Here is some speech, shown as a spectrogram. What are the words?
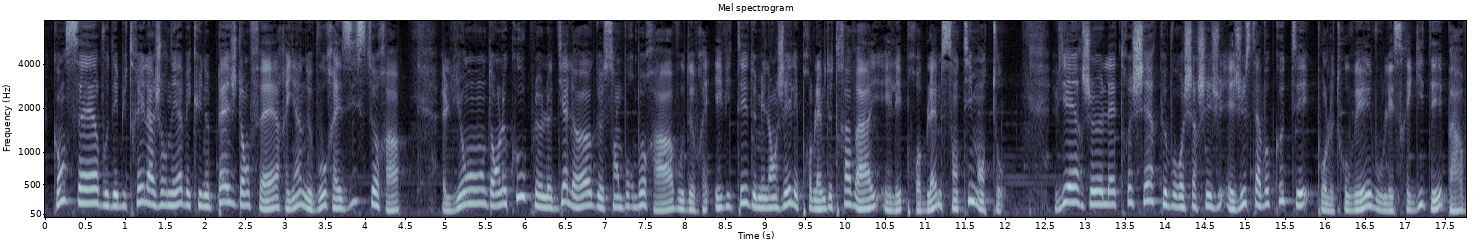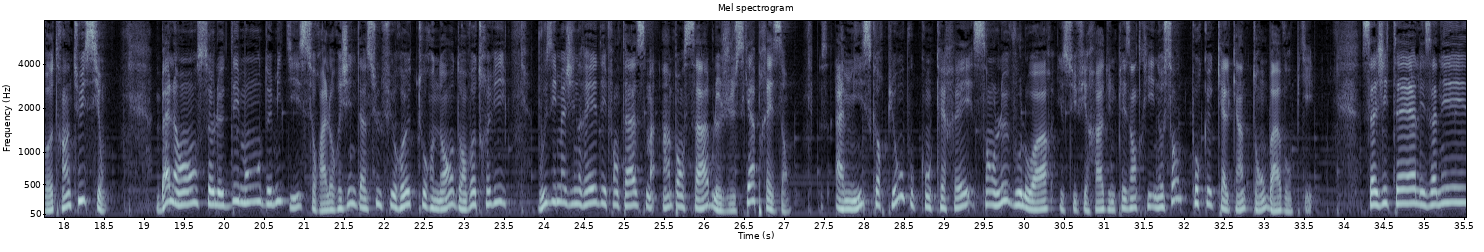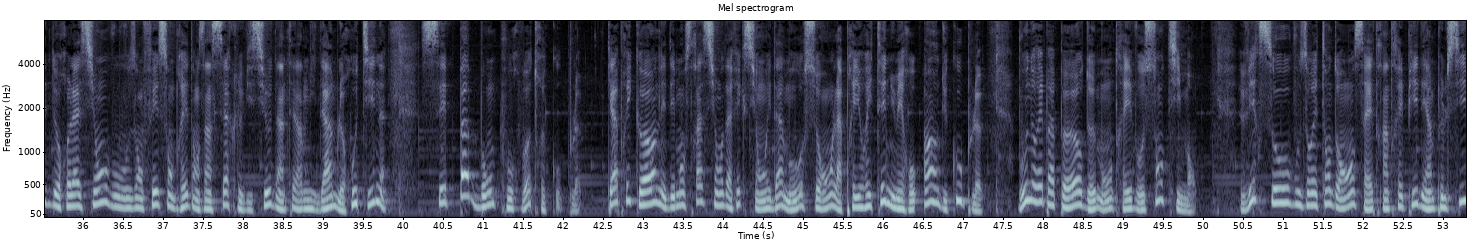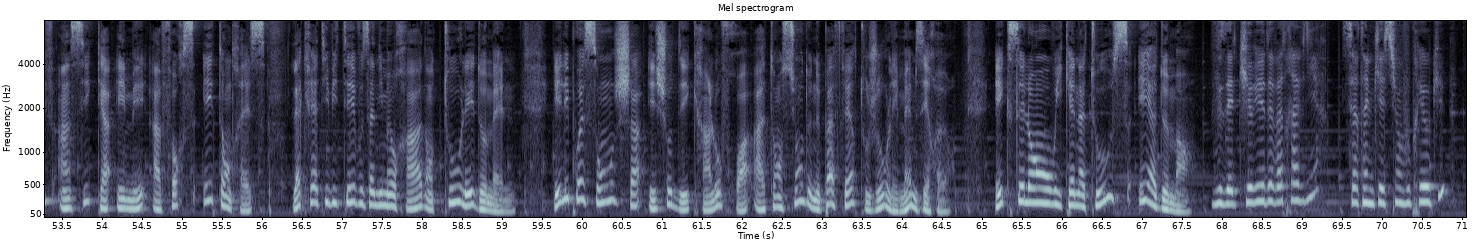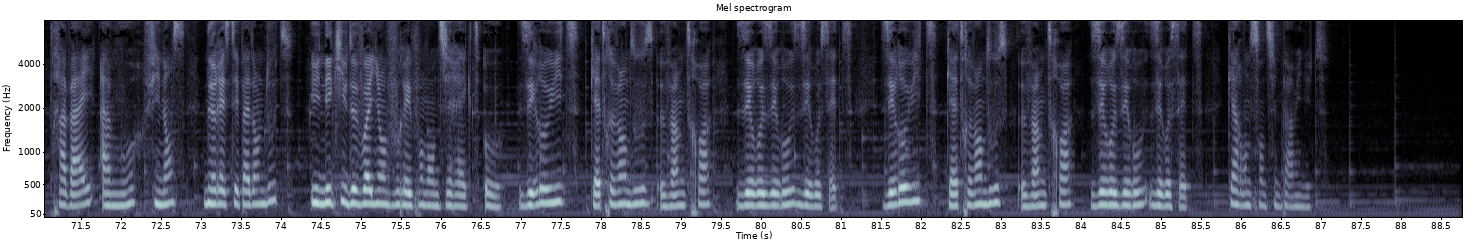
Cancer, vous débuterez la journée avec une pêche d'enfer, rien ne vous résistera. Lion, dans le couple, le dialogue s'embourbera, vous devrez éviter de mélanger les problèmes de travail et les problèmes sentimentaux. Vierge, l'être cher que vous recherchez est juste à vos côtés. Pour le trouver, vous laisserez guider par votre intuition. Balance, le démon de midi sera l'origine d'un sulfureux tournant dans votre vie. Vous imaginerez des fantasmes impensables jusqu'à présent. Ami Scorpion, vous conquérez sans le vouloir. Il suffira d'une plaisanterie innocente pour que quelqu'un tombe à vos pieds. Sagittaire, les années de relation vous vous ont fait sombrer dans un cercle vicieux d'interminable routine. C'est pas bon pour votre couple. Capricorne, les démonstrations d'affection et d'amour seront la priorité numéro 1 du couple. Vous n'aurez pas peur de montrer vos sentiments. Verseau, vous aurez tendance à être intrépide et impulsif ainsi qu'à aimer à force et tendresse. La créativité vous animera dans tous les domaines. Et les poissons, chats et chaudés craint l'eau froid, attention de ne pas faire toujours les mêmes erreurs. Excellent week-end à tous et à demain. Vous êtes curieux de votre avenir? Certaines questions vous préoccupent? Travail, amour, finances? Ne restez pas dans le doute. Une équipe de voyants vous répond en direct au 08 92 23 0007. 08 92 23 0007. 40 centimes par minute.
